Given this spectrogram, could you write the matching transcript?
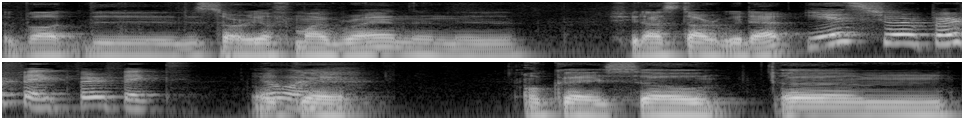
about the the story of my brand and uh, should I start with that? Yes, sure. Perfect, perfect. Go okay. on. Okay. So um,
